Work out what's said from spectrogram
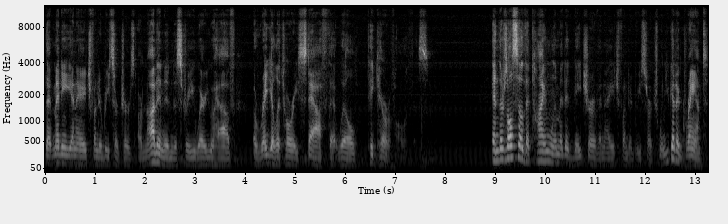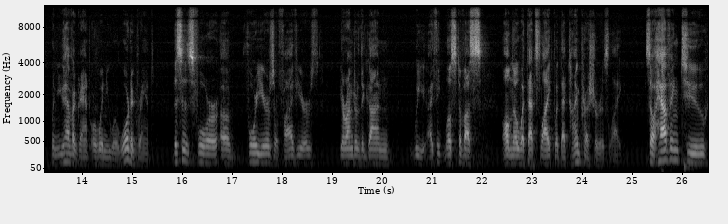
that many NIH-funded researchers are not in industry where you have a regulatory staff that will take care of. And there's also the time-limited nature of NIH-funded research. When you get a grant, when you have a grant or when you award a grant, this is for uh, four years or five years. You're under the gun. We, I think most of us all know what that's like, what that time pressure is like. So having to,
